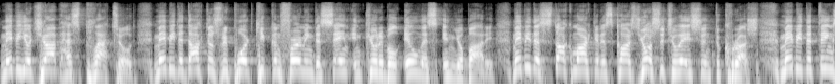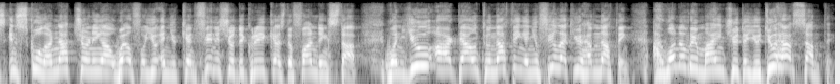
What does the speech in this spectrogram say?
maybe your job has plateaued, maybe the doctor's report keep confirming the same incurable illness in your body, maybe the stock market has caused your situation to crush, maybe the things in school are not turning out well for you and you can finish your degree because the funding stopped. When you are down to nothing and you feel like you have nothing, I want to remind you that you do have something.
